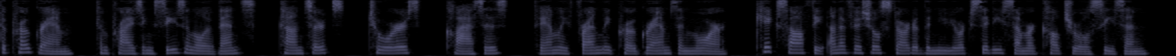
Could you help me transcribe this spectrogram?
The program, comprising seasonal events, concerts, tours, classes, family friendly programs, and more, kicks off the unofficial start of the New York City summer cultural season.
